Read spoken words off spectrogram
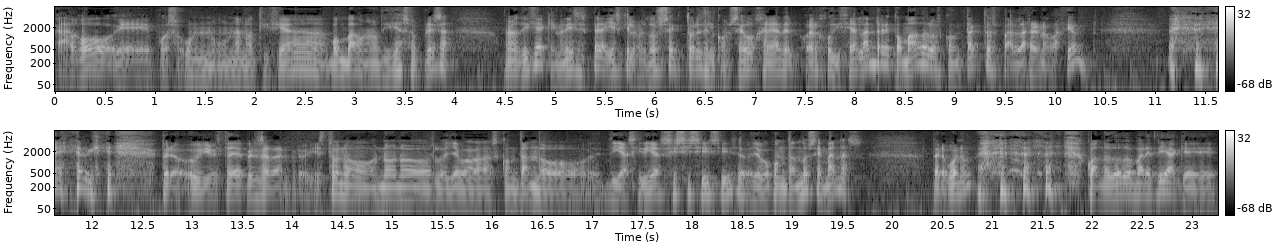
algo, eh, pues una noticia bomba, una noticia sorpresa. Una noticia que nadie se espera y es que los dos sectores del Consejo General del Poder Judicial han retomado los contactos para la renovación. pero ustedes pensarán, pero esto no, no nos lo llevas contando días y días? Sí, sí, sí, sí, se lo llevo contando semanas. Pero bueno, cuando todo parecía que,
